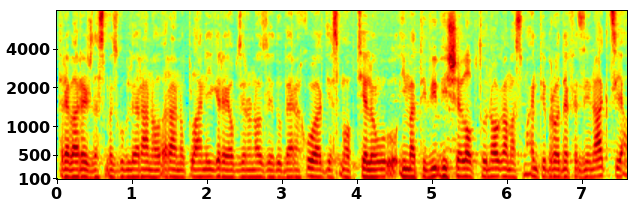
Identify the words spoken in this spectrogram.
treba reći da smo izgubili rano, rano plan igre, obzirom na ozljedu Berahua gdje smo htjeli imati više loptu u nogama, smanjiti broj defenzivnih akcija.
